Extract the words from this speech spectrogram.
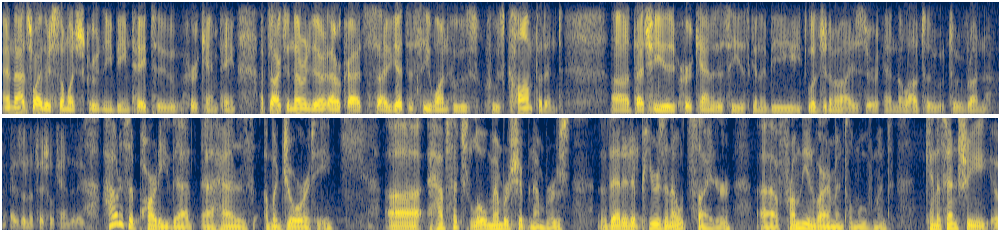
and that's why there's so much scrutiny being paid to her campaign. I've talked to a number of Democrats. I've yet to see one who's who's confident uh, that she her candidacy is going to be legitimized or, and allowed to, to run as an official candidate. How does a party that uh, has a majority uh, have such low membership numbers that it appears an outsider uh, from the environmental movement can essentially uh,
